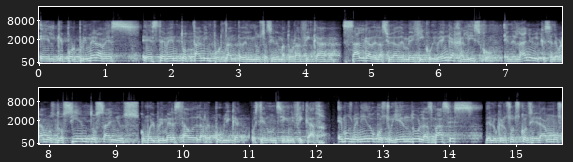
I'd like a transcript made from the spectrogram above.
el que por primera vez este evento tan importante de la industria cinematográfica salga de la Ciudad de México y venga a Jalisco en el año en el que celebramos 200 años como el primer estado de la República, pues tiene un significado. Hemos venido construyendo las bases de lo que nosotros consideramos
